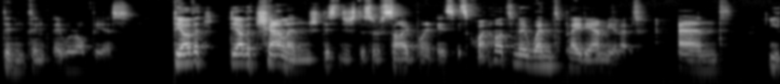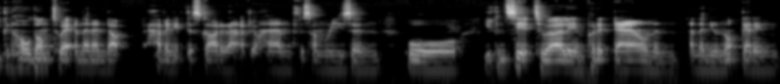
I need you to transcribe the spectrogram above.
didn't think they were obvious. The other the other challenge, this is just a sort of side point, is it's quite hard to know when to play the amulet, and you can hold on to it and then end up having it discarded out of your hand for some reason, or you can see it too early and put it down, and, and then you're not getting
